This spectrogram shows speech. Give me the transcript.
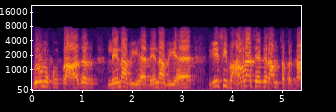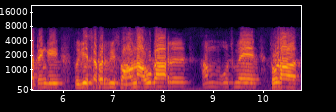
गुरुमुखों का आदर लेना भी है, देना भी है। इसी भावना से अगर हम सफ़र काटेंगे तो ये सफ़र भी सुहावना होगा। हम उसमें थोड़ा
